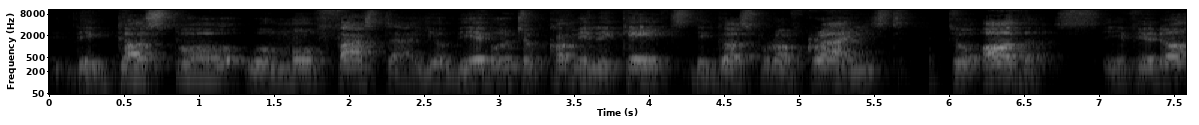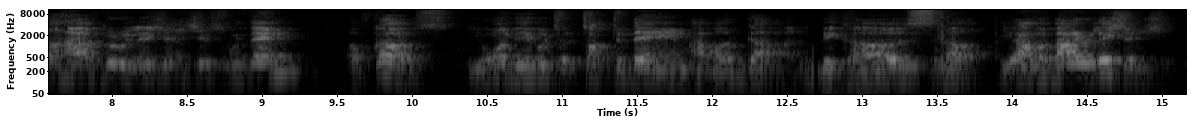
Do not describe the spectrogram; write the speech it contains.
the gospel will move faster. You'll be able to communicate the gospel of Christ to others. If you don't have good relationships with them, of course, you won't be able to talk to them about God because you know you have a bad relationship.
